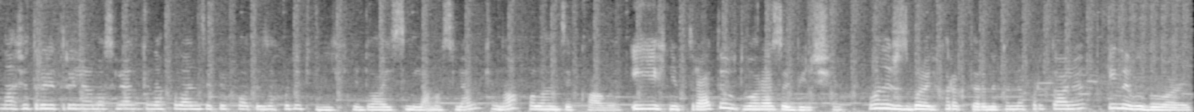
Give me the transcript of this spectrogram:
Наші 3,3 ляма солянки на фаланзі піхоти заходять в їхні 2,7 ляма солянки на фаланзі кави. І їхні втрати в два рази більші. Вони ж зберуть характерника на порталі і не вибивають.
